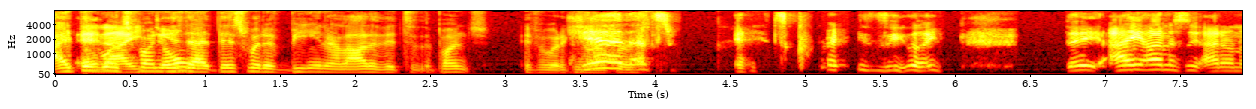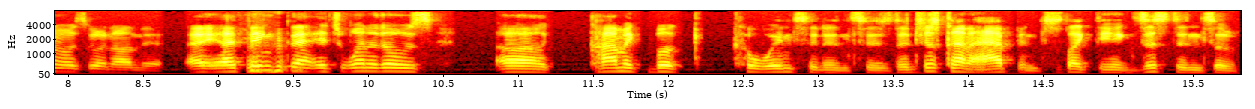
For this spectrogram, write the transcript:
I think And what's I funny is don't- that this would have beaten a lot of it to the punch if it would have Yeah, out first. that's it's crazy. Like they, I honestly, I don't know what's going on there. I, I think that it's one of those uh, comic book coincidences that just kind of happens, just like the existence of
